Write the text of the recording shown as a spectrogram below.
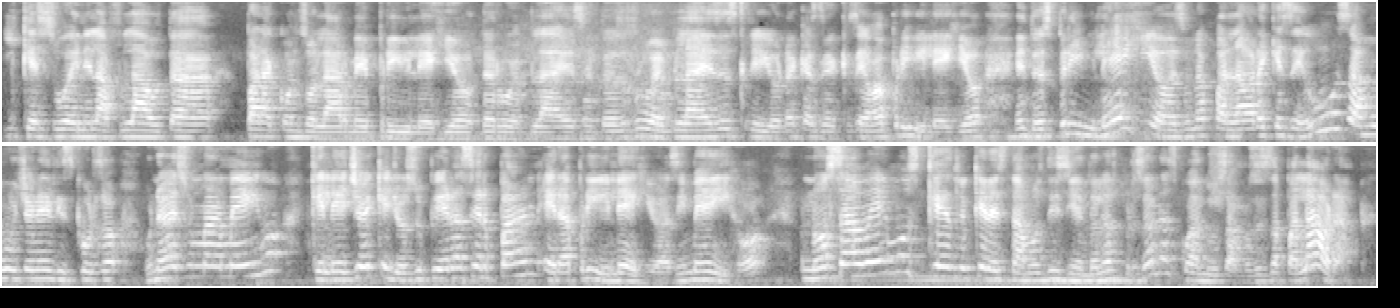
y que suene la flauta para consolarme, Privilegio de Rubén Blades. Entonces Rubén Blades escribió una canción que se llama Privilegio. Entonces privilegio es una palabra que se usa mucho en el discurso. Una vez un man me dijo que el hecho de que yo supiera hacer pan era privilegio, así me dijo. No sabemos qué es lo que le estamos diciendo a las personas cuando usamos esa palabra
